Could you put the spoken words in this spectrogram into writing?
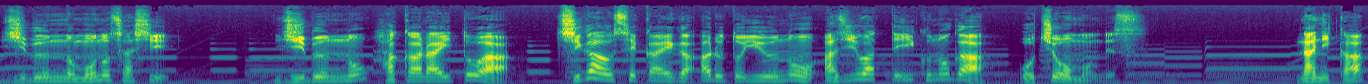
自分の物差し自分の計らいとは違う世界があるというのを味わっていくのがお弔問です。何か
